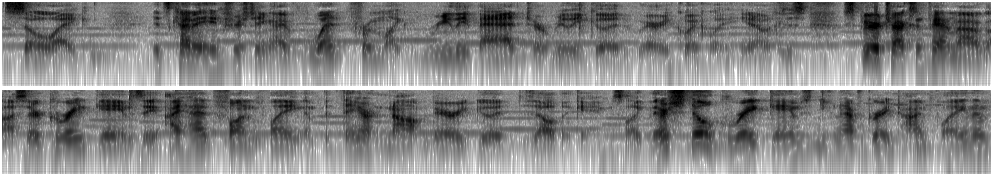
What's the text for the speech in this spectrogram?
So like, it's kind of interesting. I've went from like really bad to really good very quickly. You know, because Spirit Tracks and Phantom Hourglass, they're great games. They, I had fun playing them, but they are not very good Zelda games. Like they're still great games, and you can have a great time playing them,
